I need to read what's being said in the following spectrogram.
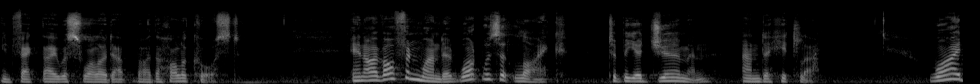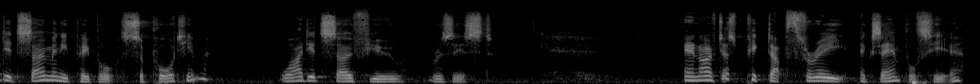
In fact, they were swallowed up by the Holocaust. And I've often wondered what was it like to be a German under Hitler? Why did so many people support him? Why did so few resist? And I've just picked up three examples here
